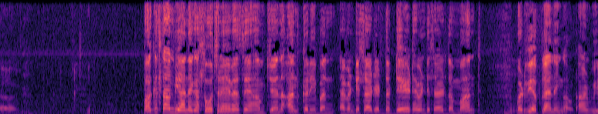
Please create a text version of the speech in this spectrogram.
ہاں۔ پاکستان بھی آنے کا سوچ رہے ہیں ویسے ہم جو ہے نا ان قریباً haven't decided the date haven't decide the month but we are planning out are we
